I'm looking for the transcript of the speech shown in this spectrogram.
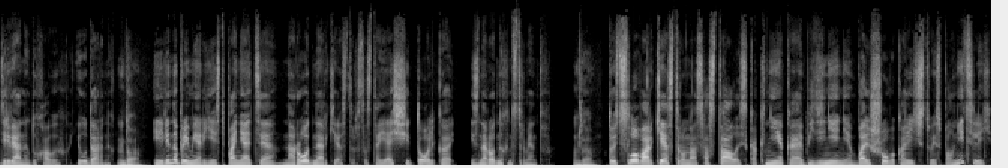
деревянных духовых и ударных. Да. Или, например, есть понятие народный оркестр, состоящий только из народных инструментов. Да. То есть слово оркестр у нас осталось как некое объединение большого количества исполнителей,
